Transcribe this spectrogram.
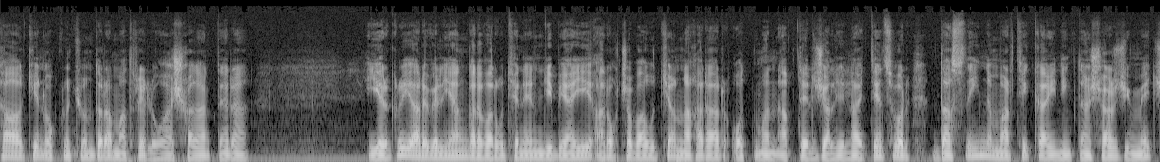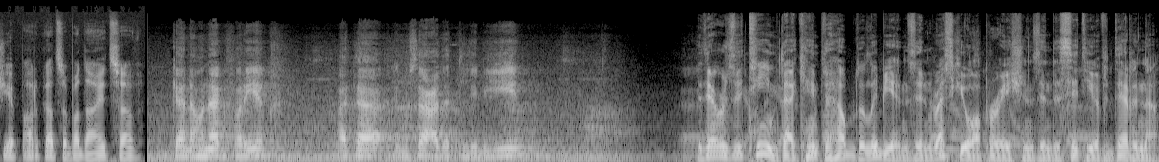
քաղաքին օգնություն դրամատրելու աշխատանքները։ Երկրի արևելյան կառավարությանեն Լիբիայի առողջապահության նախարար Օտման Աբդել Ջալիլ հայտնեց, որ 19 մարդիկ կային ինքնաշարժի մեջ եւ արկածը բդայեցավ։ كان هناك فريق أتى لمساعدة الليبيين There was a team that came to help the Libyans in rescue operations in the city of Derna,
